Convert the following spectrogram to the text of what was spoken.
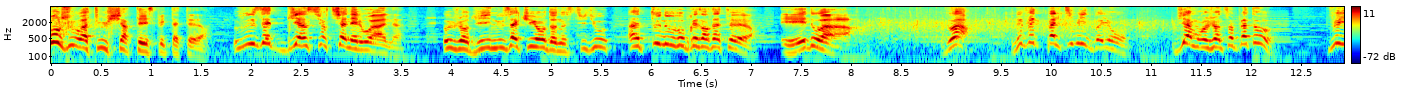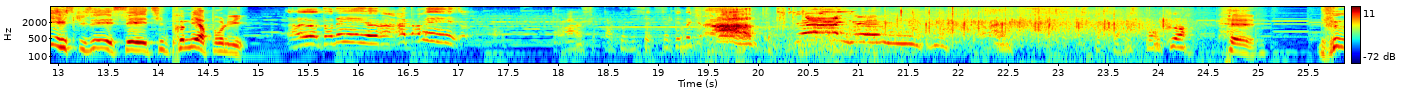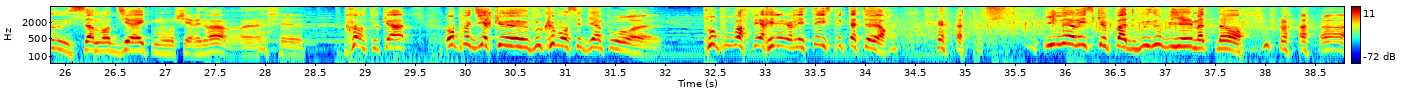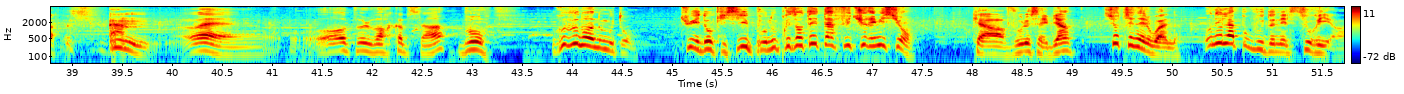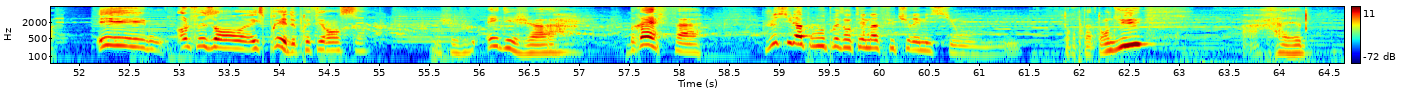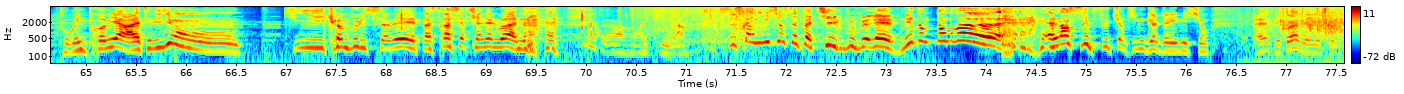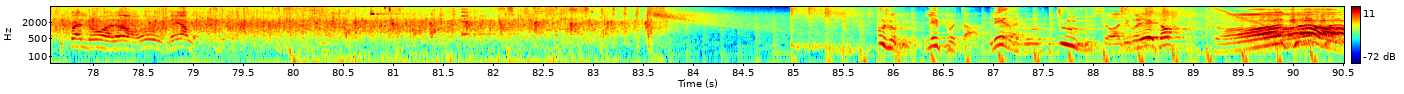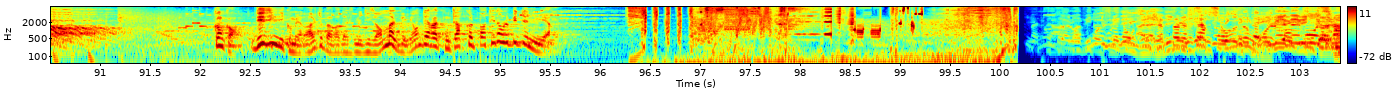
Bonjour à tous chers téléspectateurs, vous êtes bien sur Channel One. Aujourd'hui nous accueillons dans nos studios un tout nouveau présentateur, Edouard. Edouard, ne faites pas le timide voyons, viens me rejoindre sur le plateau. Veuillez excuser, c'est une première pour lui. Euh, attendez, euh, attendez Ah, je suis à cause de cette saleté de. Ah Aïe J'espère que ça arrive pas encore. Euh, Doucement direct mon cher Edouard. Euh, euh, en tout cas, on peut dire que vous commencez bien pour, euh, pour pouvoir faire rire les téléspectateurs. Il ne risque pas de vous oublier maintenant. Ouais, on peut le voir comme ça. Bon, revenons à nos moutons. Tu es donc ici pour nous présenter ta future émission. Car vous le savez bien, sur Channel One, on est là pour vous donner le sourire. Et en le faisant exprès de préférence. Je vous hais déjà. Bref, je suis là pour vous présenter ma future émission. Tant attendue. Ah, Pour une première à la télévision. Qui, comme vous le savez, passera sur Channel One. Ah. Ce sera une émission sympathique, vous verrez. Venez donc nombreux. Lancez le futur jingle de l'émission. Eh, c'est quoi Mais c'est quoi le nom alors? Oh merde Aujourd'hui, les potas, les ragots, tout vous sera dévoilé dans Cancan Cancan, des hymnes commérages, des bavardages médisants, malveillants, des racontars colportés dans le but de nuire. produits agricoles.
